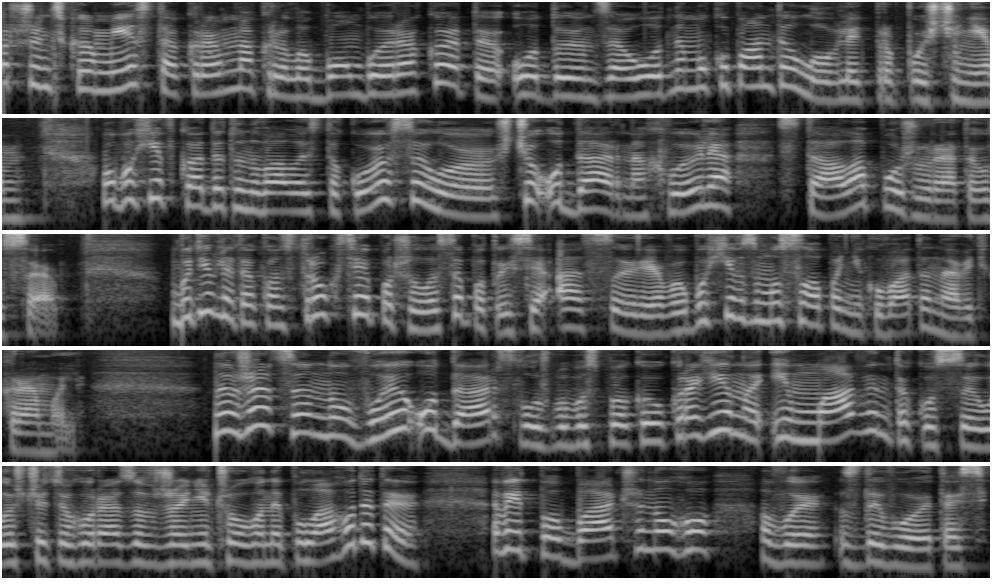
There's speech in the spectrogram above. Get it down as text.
Керченське місто Крим накрило бомби і ракети. Один за одним окупанти ловлять пропущені. Вибухівка детонувала з такою силою, що ударна хвиля стала пожирати усе. Будівлі та конструкції почали сипатися, а серія вибухів змусила панікувати навіть Кремль. Невже це новий удар Служби безпеки України і мав він таку силу, що цього разу вже нічого не полагодити? Від побаченого ви здивуєтесь.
